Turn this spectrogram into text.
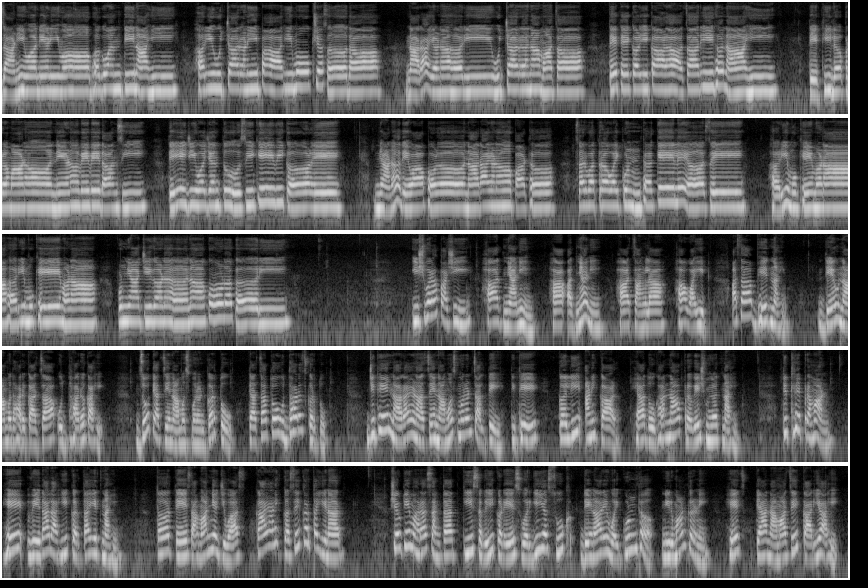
जाणीव नेणीव भगवंती नाही. हरी उच्चारणी पाही मोक्ष सदा. नारायण हरी उच्चार नामाचा. तेथे कळी काळाचा रिघ नाही. तेथील प्रमाण नेण वेदांसी. ते जीव जंतुसी केवी कळे ज्ञानदेवा फळ नारायण पाठ. सर्वत्र वैकुंठ केले असे. हरिमुखे म्हणा हरिमुखे म्हणा पुण्याची गणना कोण करी? ईश्वरापाशी हा ज्ञानी हा अज्ञानी हा चांगला हा वाईट असा भेद नाही. देव नामधारकाचा उद्धारक आहे. जो त्याचे नामस्मरण करतो त्याचा तो उद्धारच करतो. जिथे नारायणाचे नामस्मरण चालते तिथे कली आणि काळ ह्या दोघांना प्रवेश मिळत नाही. तिथले प्रमाण हे वेदालाही करता येत नाही. तर ते सामान्य जीवास काय आणि कसे करता येणार? शेवटी महाराज सांगतात की सगळीकडे स्वर्गीय सुख देणारे वैकुंठ निर्माण करणे हेच त्या नामाचे कार्य आहे.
